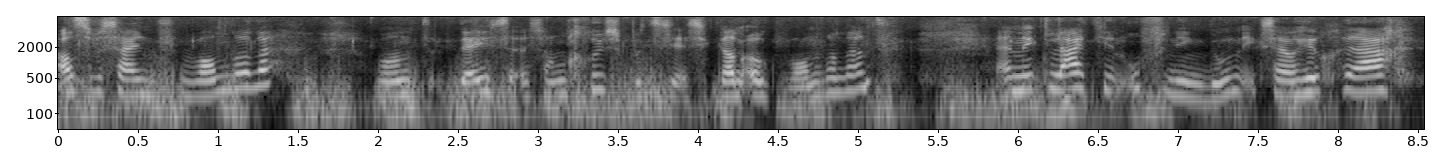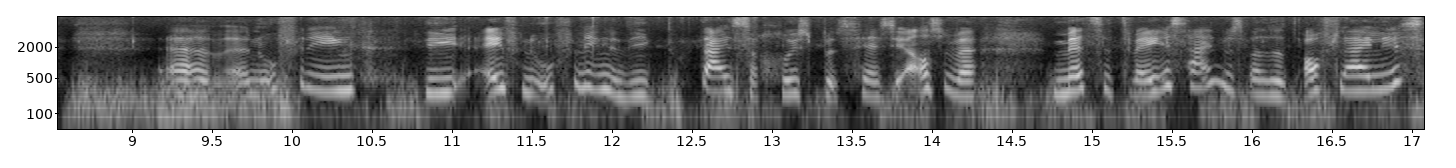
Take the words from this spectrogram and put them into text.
als we zijn wandelen, want deze zo'n groeisproces kan ook wandelend. En ik laat je een oefening doen. Ik zou heel graag uh, een oefening die, een van de oefeningen die ik doe tijdens de groeispulsessie, als we met z'n tweeën zijn, dus als het offline is,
